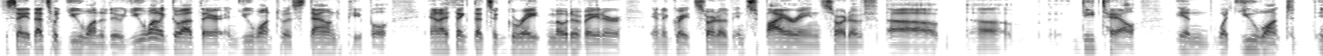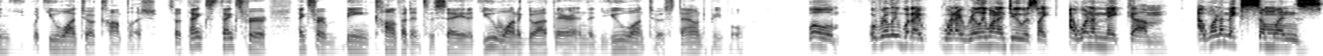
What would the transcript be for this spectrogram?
to say that's what you want to do. You want to go out there and you want to astound people. And I think that's a great motivator and a great sort of inspiring sort of uh, uh, detail in what you want to in what you want to accomplish. So thanks thanks for thanks for being confident to say that you want to go out there and that you want to astound people. Well, well really what I what I really want to do is like I want to make um I want to make someone's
